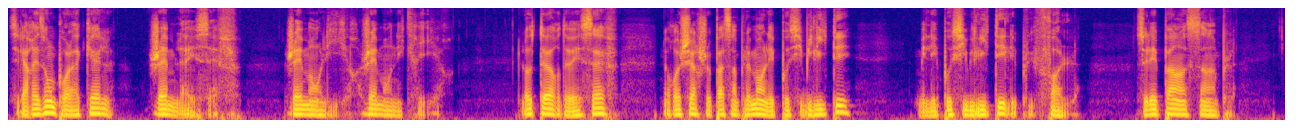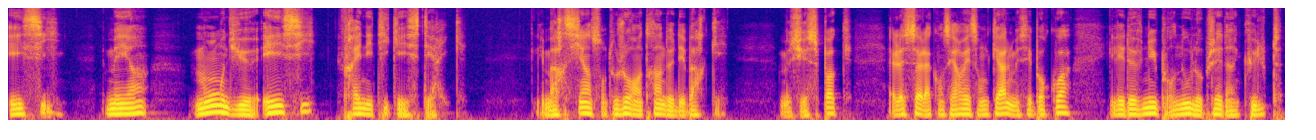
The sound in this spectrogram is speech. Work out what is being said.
C'est la raison pour laquelle j'aime la SF. J'aime en lire, j'aime en écrire. L'auteur de SF ne recherche pas simplement les possibilités, mais les possibilités les plus folles. Ce n'est pas un simple et si, mais un mon Dieu et si frénétique et hystérique. Les Martiens sont toujours en train de débarquer. Monsieur Spock est le seul à conserver son calme et c'est pourquoi il est devenu pour nous l'objet d'un culte,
